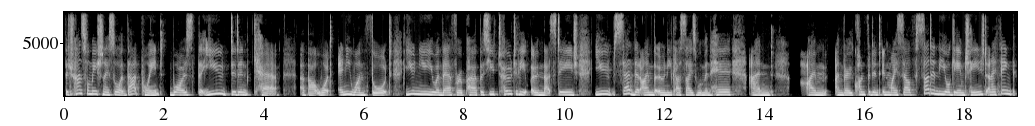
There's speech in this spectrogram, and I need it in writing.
the transformation I saw at that point was that you didn't care about what anyone thought. You knew you were there for a purpose. You totally owned that stage. You said that I'm the only plus size woman here and I'm I'm very confident in myself. Suddenly your game changed and I think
